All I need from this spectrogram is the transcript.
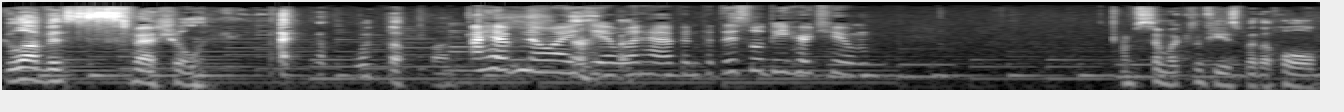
Glove is special. what the fuck? I have no idea what happened, but this will be her tomb. I'm somewhat confused by the whole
